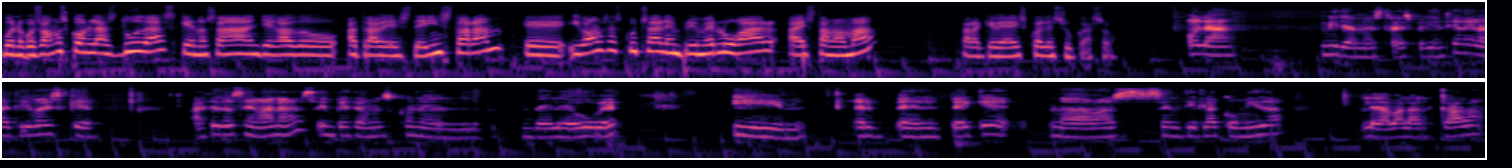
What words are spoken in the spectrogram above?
Bueno, pues vamos con las dudas que nos han llegado a través de Instagram eh, y vamos a escuchar en primer lugar a esta mamá para que veáis cuál es su caso. Hola, mira, nuestra experiencia negativa es que Hace dos semanas empezamos con el BLV y el, peque, nada más sentir la comida, le daba la arcada,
